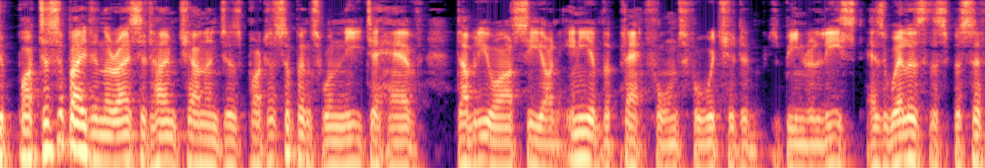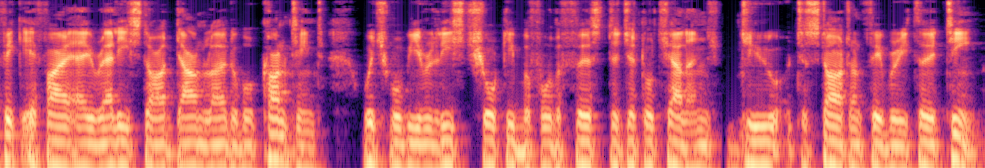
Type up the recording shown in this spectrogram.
To participate in the Race at Home challenges, participants will need to have WRC on any of the platforms for which it has been released, as well as the specific FIA Rally Star downloadable content, which will be released shortly before the first digital challenge due to start on February 13.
